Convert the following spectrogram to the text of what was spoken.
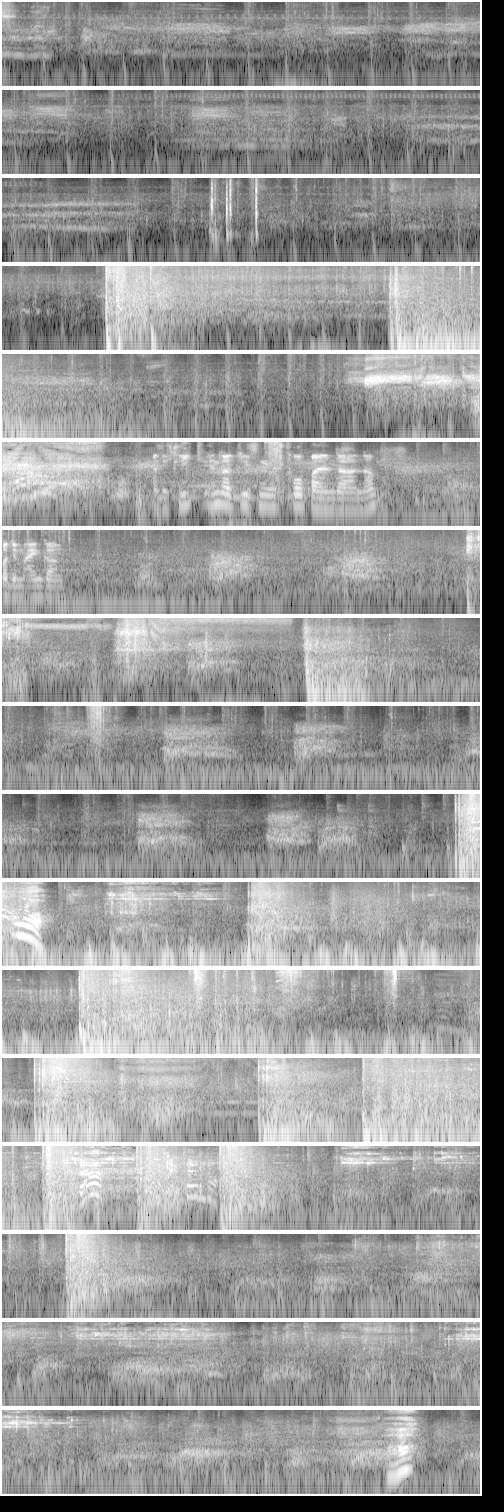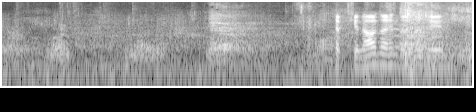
Also ich lieg hinter diesen Strohballen da, ne? Vor dem Eingang. Oh! Da! Bleibt er noch! Hä? Ich hab genau dahinter stehen.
